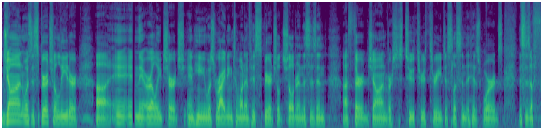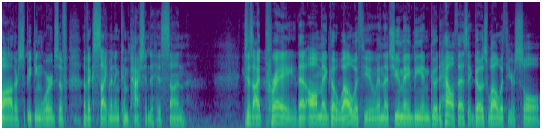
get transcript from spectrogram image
John was a spiritual leader uh, in, in, the early church, and he was writing to one of his spiritual children. This is in uh, 3 John, verses 2 through 3. Just listen to his words. This is a father speaking words of, of excitement and compassion to his son. He says, I pray that all may go well with you, and that you may be in good health as it goes well with your soul.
